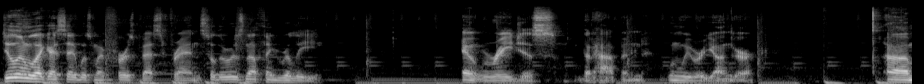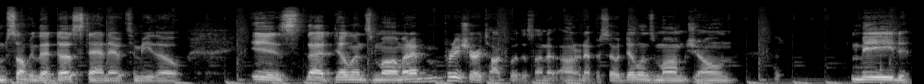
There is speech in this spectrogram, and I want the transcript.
Dylan, like I said, was my first best friend, so there was nothing really outrageous that happened when we were younger. Um, something that does stand out to me, though, is that Dylan's mom, and I'm pretty sure I talked about this on, a, on an episode, Dylan's mom, Joan, made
